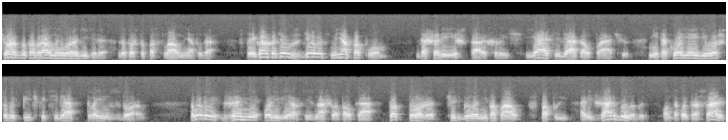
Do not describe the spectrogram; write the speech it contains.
«Черт бы побрал моего родителя за то, что послал меня туда. Старикан хотел сделать меня попом. Да шалишь, старый хрыч, я тебя колпачу. Не такой я идиот, чтобы пичкать себя твоим вздором. Вот и Джемми Оливер из нашего полка, тот тоже чуть было не попал в попы, а ведь жаль было бы, он такой красавец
